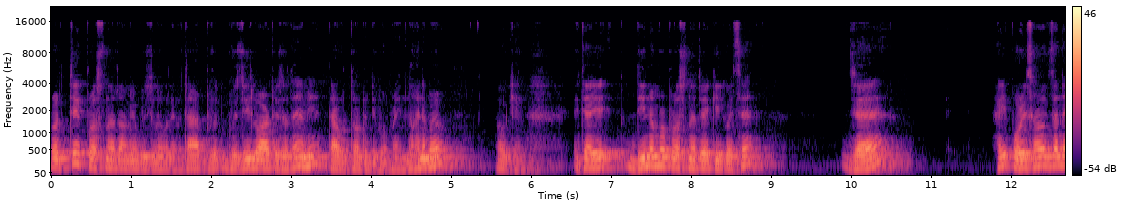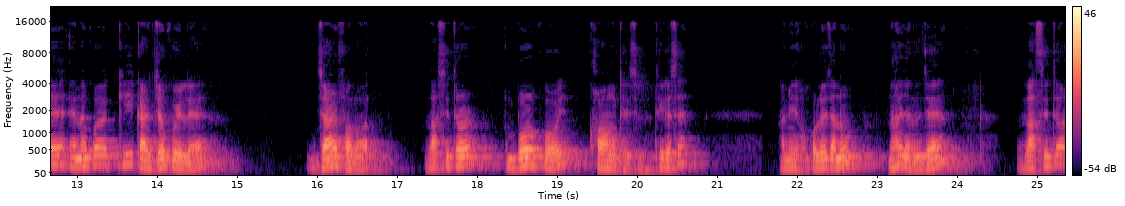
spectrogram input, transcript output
প্ৰত্যেক প্ৰশ্নটো আমি বুজি ল'ব লাগিব। তাৰ বুজি লোৱাৰ পিছতহে আমি তাৰ উত্তৰটো দিব পাৰিম নহয়নে বাৰু? অ'কে। এতিয়া এই ডি নম্বৰ প্ৰশ্নটোৱে কি কৈছে? যে সেই পৰিচাৰকজনে এনেকুৱা কি কাৰ্য কৰিলে যাৰ ফলত লাচিতৰ বৰকৈ খং উঠিছিল? ঠিক আছে? আমি সকলোৱে জানো নহয় জানো? যে লাচিতৰ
